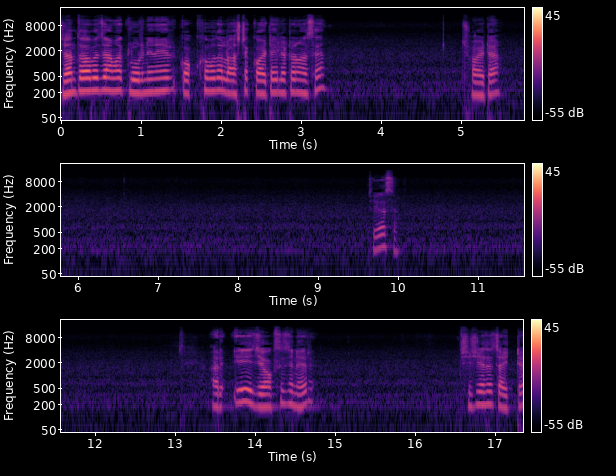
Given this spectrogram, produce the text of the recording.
জানতে হবে যে আমার ক্লোরিনের কক্ষপথে লাস্টে কয়টা ইলেকট্রন আছে? ছয়টা। ঠিক আছে? আর এই যে অক্সিজেনের শেষে আছে চারটা,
